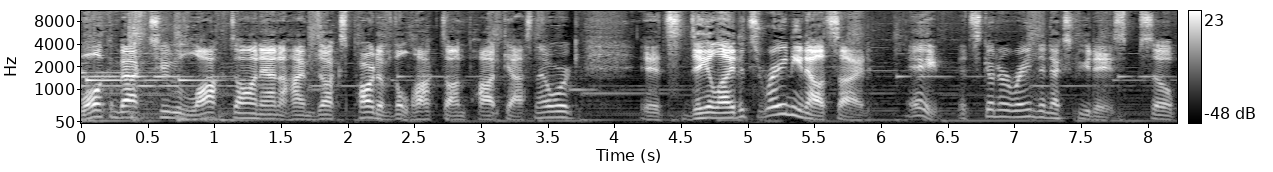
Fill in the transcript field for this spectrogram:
Welcome back to Locked On Anaheim Ducks, part of the Locked On Podcast Network. It's daylight, it's raining outside. Hey, it's going to rain the next few days, so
